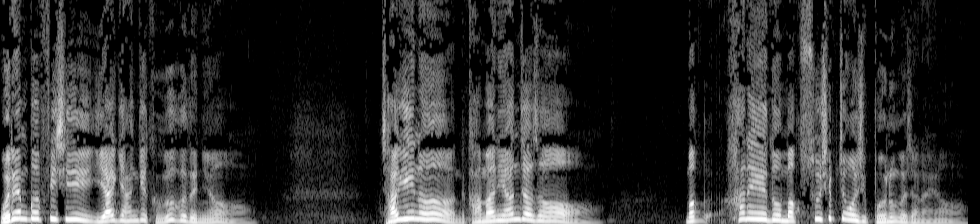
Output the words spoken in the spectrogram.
워렌 버핏이 이야기한 게 그거거든요. 자기는 가만히 앉아서 막 한 해에도 막 수십조 원씩 버는 거잖아요.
